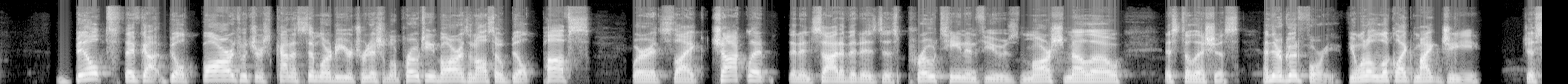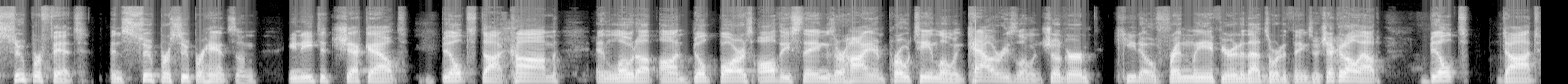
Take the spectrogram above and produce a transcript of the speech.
Built, they've got built bars, which are kind of similar to your traditional protein bars, and also built puffs, where it's like chocolate. Then inside of it is this protein infused marshmallow. It's delicious and they're good for you. If you want to look like Mike G, just super fit and super, super handsome, you need to check out built.com. and load up on built bars. All these things are high in protein, low in calories, low in sugar, keto friendly if you're into that sort of thing. So check it all out. Built.com.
